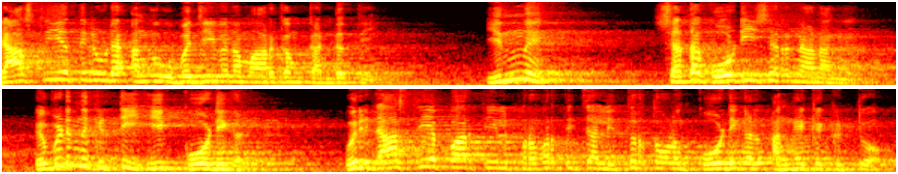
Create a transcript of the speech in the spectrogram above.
രാഷ്ട്രീയത്തിലൂടെ അങ്ങ് ഉപജീവന മാർഗം കണ്ടെത്തി. ഇന്ന് ശതകോടീശ്വരനാണ് അങ്ങ് എവിടുന്ന് കിട്ടി ഈ കോടികൾ? ഒരു രാഷ്ട്രീയ പാർട്ടിയിൽ പ്രവർത്തിച്ചാൽ ഇത്രത്തോളം കോടികൾ അങ്ങേക്ക് കിട്ടുമോ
